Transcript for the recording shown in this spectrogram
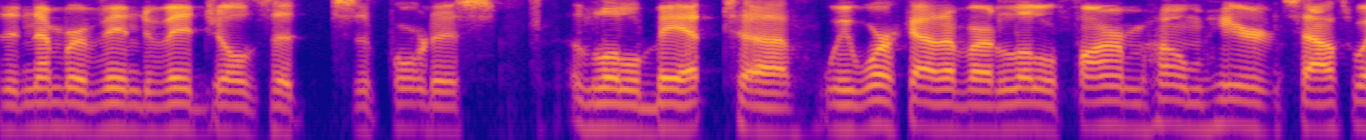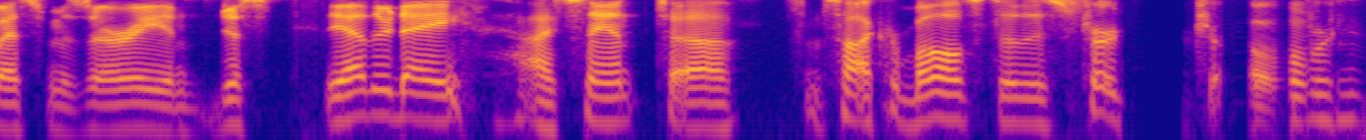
the number of individuals that support us a little bit. Uh, we work out of our little farm home here in southwest Missouri, and just the other day I sent uh, some soccer balls to this church over in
